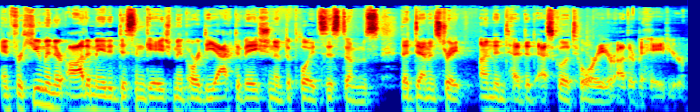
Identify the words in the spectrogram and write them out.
and for human or automated disengagement or deactivation of deployed systems that demonstrate unintended escalatory or other behavior.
